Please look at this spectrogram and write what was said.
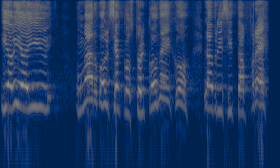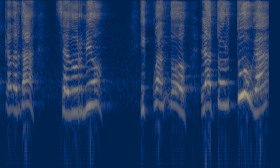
Y había ahí un árbol, se acostó el conejo, la brisita fresca, ¿verdad? Se durmió. Y cuando la tortuga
